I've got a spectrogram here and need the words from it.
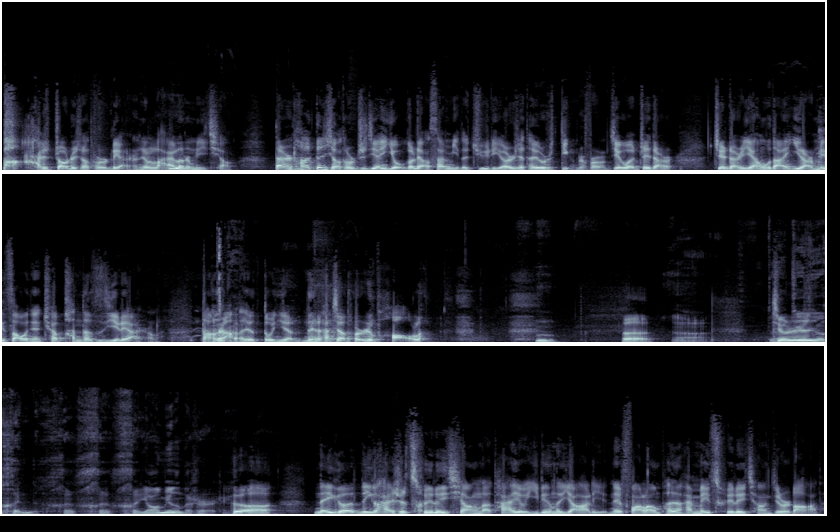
啪就照这小偷脸上就来了这么一枪。但是他跟小偷之间有个两三米的距离，而且他又是顶着风，结果这点这点烟雾弹一点没糟践，全喷他自己脸上了，当场他就蹲下了，那俩小偷就跑了。嗯，呃 啊，就是就很很很很要命的事儿。这个呃，那个那个还是催泪枪的，它还有一定的压力，那防狼喷还没催泪枪劲儿大的，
